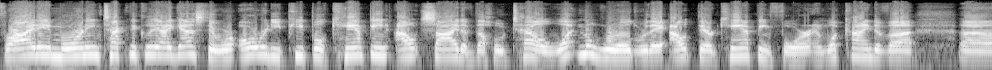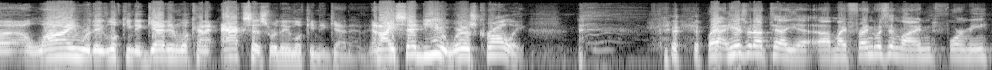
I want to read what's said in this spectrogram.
Friday morning, technically, I guess, there were already people camping outside of the hotel. What in the world were they out there camping for, and what kind of a, uh, a line were they looking to get in? What kind of access were they looking to get in? And I said to you, Where's Crawly? well, here's what I'll tell you. Uh, my friend was in line for me,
